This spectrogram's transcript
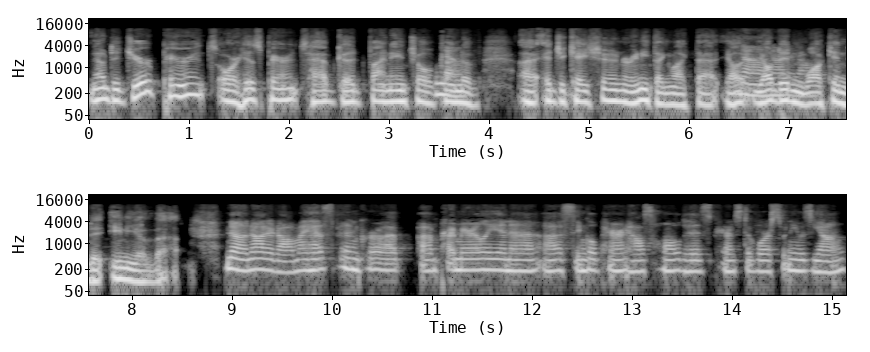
Now, did your parents or his parents have good financial kind No. of uh, education or anything like that? Y'all, No, y'all didn't walk into any of that. No, not at all. My husband grew up um, primarily in a, a single parent household. His parents divorced when he was young.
